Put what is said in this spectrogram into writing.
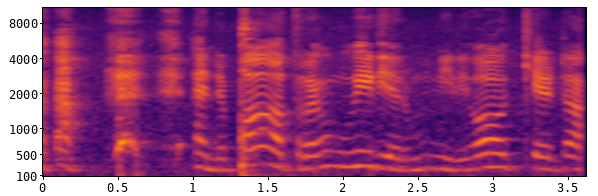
എന്റെ പാത്രം വീഡിയോ മുന്നിൽ ഓക്കെ കേട്ടാ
